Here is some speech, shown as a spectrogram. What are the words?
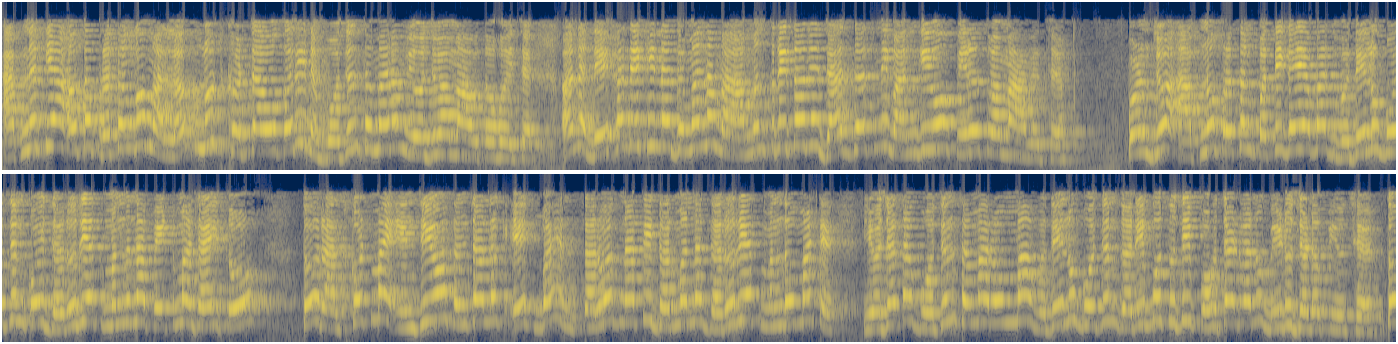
આપને ત્યાં આવતા પ્રસંગોમાં લખલૂટ ખર્ચાઓ કરીને ભોજન સમારંભ યોજવામાં આવતો હોય છે. અને દેખાદેખીના જમાનામાં આમંત્રિતોને જાત જાતની વાનગીઓ પીરસવામાં આવે છે. પણ જો આપનો પ્રસંગ પતી ગયા બાદ વધેલું ભોજન કોઈ જરૂરિયાતમંદના પેટમાં જાય તો? તો રાજકોટમાં એનજીઓ સંચાલક એક બહેન સર્વજ્ઞાતિ ધર્મના જરૂરિયાતમંદો માટે યોજાતા ભોજન સમારોહમાં વધેલું ભોજન ગરીબો સુધી પહોંચાડવાનું બીડું ઝડપ્યું છે. તો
